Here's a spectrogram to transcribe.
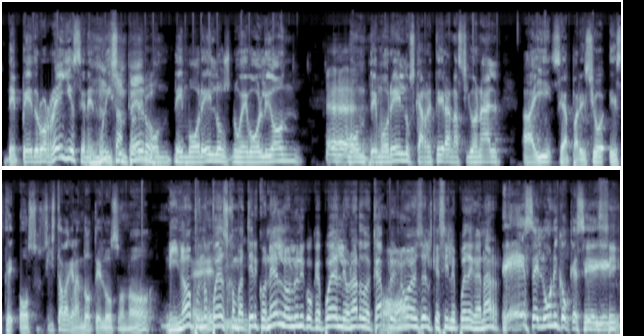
de Pedro Reyes, en el Mm, municipio de. Montemorelos, Nuevo León. Montemorelos, carretera nacional. Ahí se apareció este oso. Sí estaba grandote el oso, ¿no? Y no, pues Eh, no puedes sí. combatir con él, no, lo único que puede es Leonardo DiCaprio, No. no, es el que sí le puede ganar. Es el único que se Sí.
